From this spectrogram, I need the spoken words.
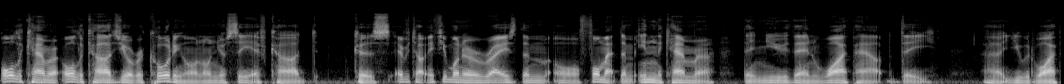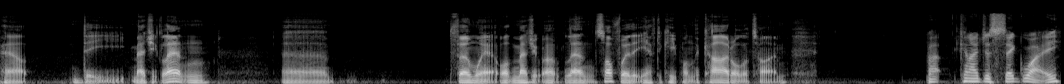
all the camera, all the cards you're recording on on your CF card, because every time if you want to erase them or format them in the camera, then you then wipe out the uh, you would wipe out the Magic Lantern uh, firmware or the Magic Lantern software that you have to keep on the card all the time. But can I just segue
